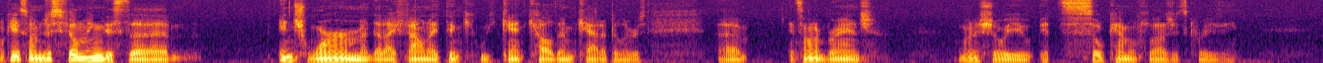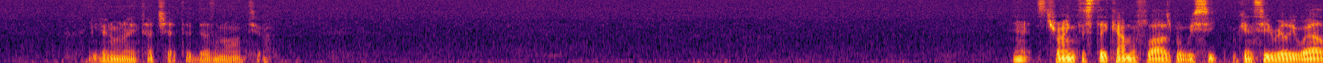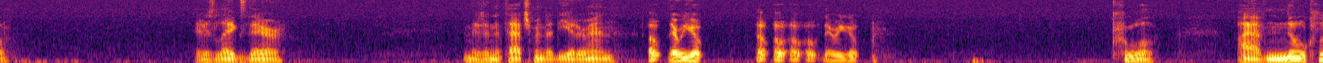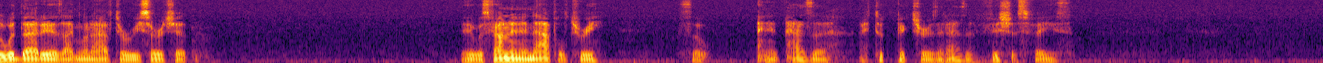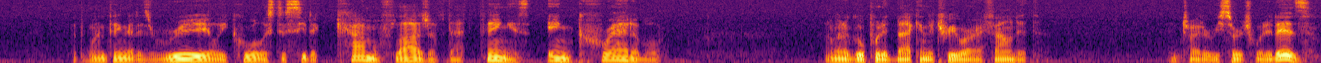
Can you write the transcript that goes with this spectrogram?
Okay, so I'm just filming this uh, inchworm that I found. I think we can't call them caterpillars. Um, it's on a branch. I'm going to show you. It's so camouflage, it's crazy. Even when I touch it, it doesn't want to. Yeah, it's trying to stay camouflaged, but we see we can see really well. There's legs there. And there's an attachment at the other end. Oh, there we go. Oh, oh, oh, oh, there we go. Cool. I have no clue what that is. I'm going to have to research it. It was found in an apple tree. So, and it has a, I took pictures, it has a vicious face. But one thing that is really cool is to see the camouflage of that thing is incredible. I'm going to go put it back in the tree where I found it and try to research what it is.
